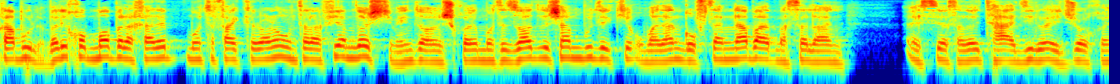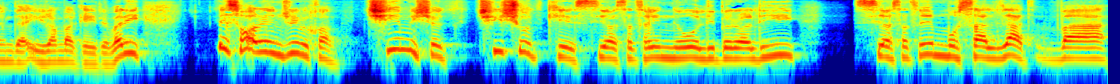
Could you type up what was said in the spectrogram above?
قبوله. ولی خب ما بالاخره متفکران اون طرفی هم داشتیم. این دانشگاه متضادش هم بوده که اومدن گفتن نباید مثلا سیاست های تعدیل رو اجرا کنیم در ایران و غیره. ولی یه سوال اینجوری می‌خوام. چی می‌شد؟ چی شد که سیاست های نئولیبرالی سیاست های مسلط و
